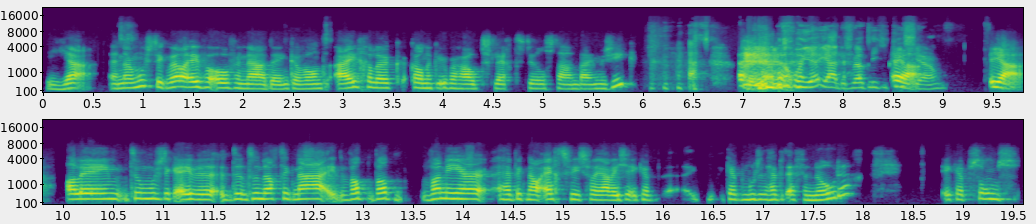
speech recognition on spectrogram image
Ja, en daar moest ik wel even over nadenken, want eigenlijk kan ik überhaupt slecht stilstaan bij muziek. Goeie, ja, dus welk liedje kies je? Ja. Ja, alleen toen moest ik even, toen, dacht ik, nou, wat, wat, wanneer heb ik nou echt zoiets van, ja, weet je, ik heb, ik, heb, moet het, heb het even nodig. Ik heb soms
